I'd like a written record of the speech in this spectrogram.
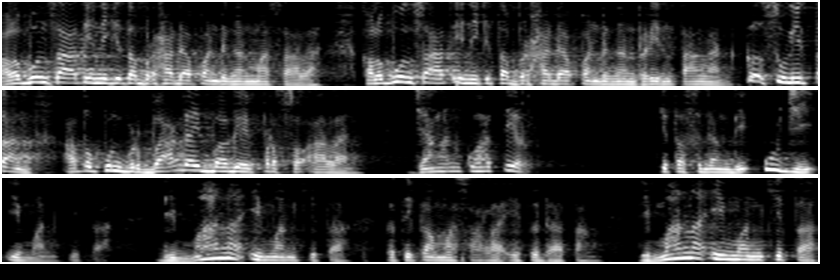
Kalaupun saat ini kita berhadapan dengan masalah, kalaupun saat ini kita berhadapan dengan rintangan, kesulitan, ataupun berbagai-bagai persoalan, jangan khawatir. Kita sedang diuji iman kita. Di mana iman kita ketika masalah itu datang? Di mana iman kita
